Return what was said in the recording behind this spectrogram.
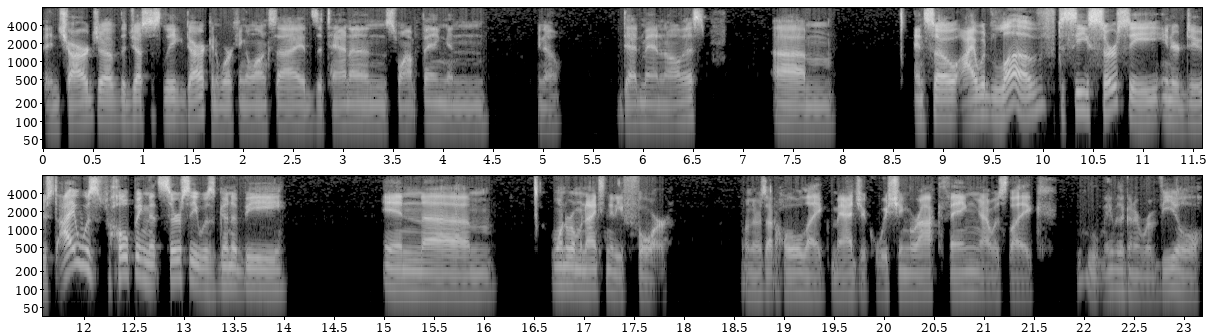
in charge of the Justice League Dark and working alongside Zatanna and Swamp Thing and you know Deadman and all this. Um, and so I would love to see Circe introduced. I was hoping that Circe was going to be in um, Wonder Woman 1984 when there was that whole like magic wishing rock thing. I was like, ooh, maybe they're going to reveal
